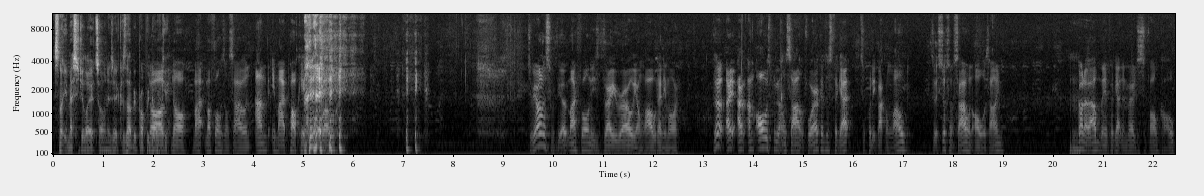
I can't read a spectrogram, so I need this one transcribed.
It's not your message alert tone, is it? Because that'd be proper No, dorky. no, my my phone's on silent and in my pocket as well. to be honest with you, my phone is very rarely on loud anymore. I, I I'm always putting it on silent for work. I just forget to put it back on loud, so it's just on silent all the time. Hmm. Gotta help me if I get an emergency phone call.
